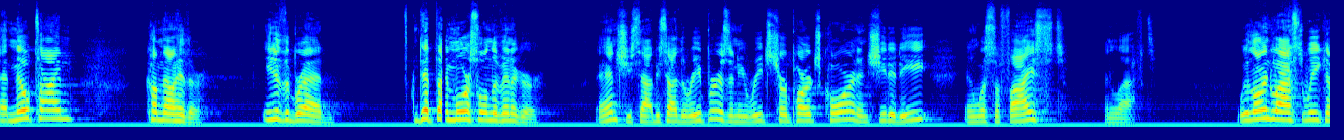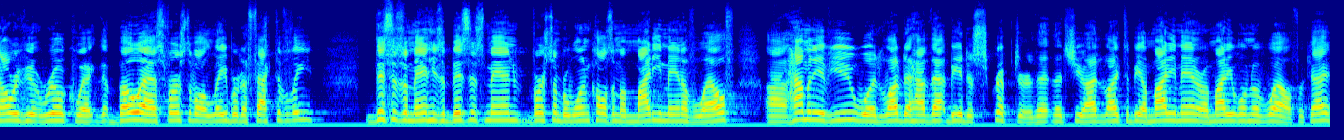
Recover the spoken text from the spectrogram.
at mealtime, come thou hither, eat of the bread, dip thy morsel in the vinegar. And she sat beside the reapers, and he reached her parched corn, and she did eat, and was sufficed, and left. We learned last week, and I'll review it real quick, that Boaz, first of all, labored effectively. This is a man, he's a businessman. Verse number one calls him a mighty man of wealth. Uh, how many of you would love to have that be a descriptor that, that's you? I'd like to be a mighty man or a mighty woman of wealth, okay?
